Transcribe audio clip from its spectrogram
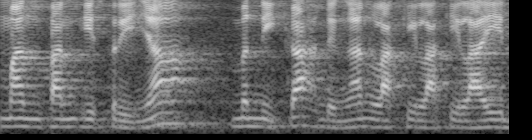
mantan istrinya menikah dengan laki-laki lain.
